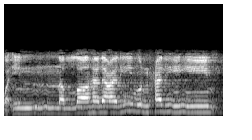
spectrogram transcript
وإن الله لعليم حليم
